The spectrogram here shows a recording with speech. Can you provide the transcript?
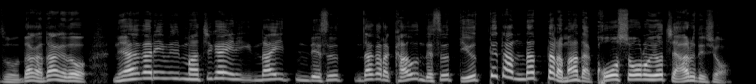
そう。だからだけど値上がり間違いないんですだから買うんですって言ってたんだったらまだ交渉の余地あるでしょ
